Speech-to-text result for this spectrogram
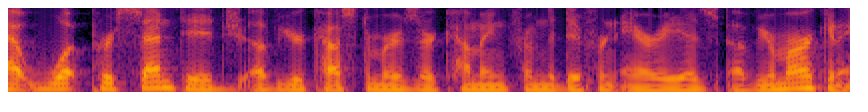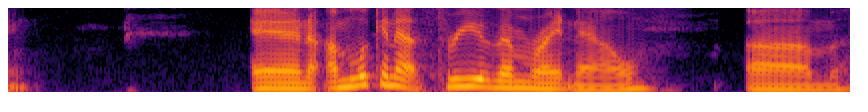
at what percentage of your customers are coming from the different areas of your marketing. And I'm looking at three of them right now. Um,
